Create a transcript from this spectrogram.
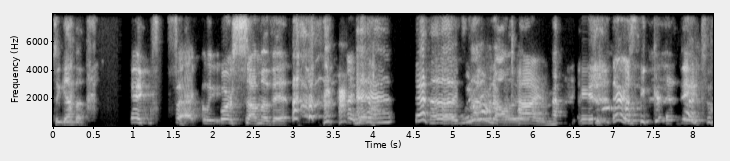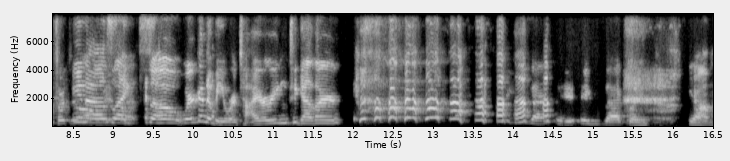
together Exactly. or some of it I know. Like, we don't have enough time. There's like a day to sort you know it's like so we're gonna be retiring together exactly, exactly. Yeah.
